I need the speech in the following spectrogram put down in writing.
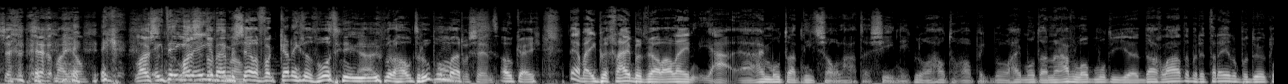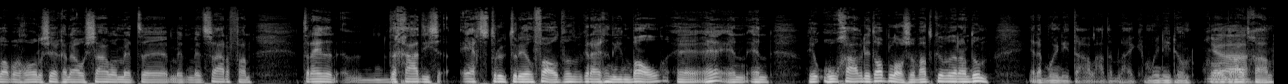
zeg, zeg het maar, Jan. ik, Luister, ik denk in één keer bij niemand. mezelf: van, kan ik dat woord nu Ja, überhaupt roepen? Maar 100%. Oké, nee, maar ik begrijp het wel. Alleen, ja, hij moet dat niet zo laten zien. Ik bedoel, houd toch op. Ik bedoel, hij moet aan de afloop, moet hij eh, dag later bij de trainer op de deur klappen. En gewoon zeggen, nou, samen met, eh met, met Sarah van... Trainer, daar gaat iets echt structureel fout, want we krijgen niet een bal. Eh, hè, en en hoe gaan we dit oplossen? Wat kunnen we eraan doen? Ja, dat moet je niet daar laten blijken. Dat moet je niet doen. Gewoon Ja. eruit gaan.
